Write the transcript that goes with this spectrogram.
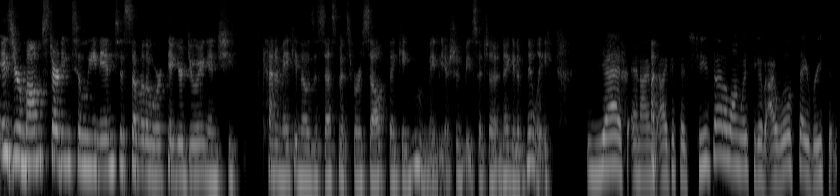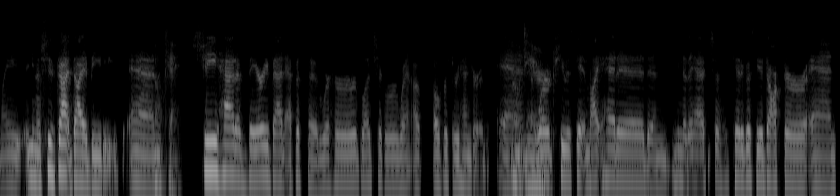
is your mom starting to lean into some of the work that you're doing and she kind of making those assessments for herself, thinking, hmm, maybe I shouldn't be such a negative Millie? Yes, and I'm like I said, she's got a long ways to go. But I will say, recently, you know, she's got diabetes, and okay, she had a very bad episode where her blood sugar went up over 300 and oh at work she was getting lightheaded and you know they had to, she had to go see a doctor and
